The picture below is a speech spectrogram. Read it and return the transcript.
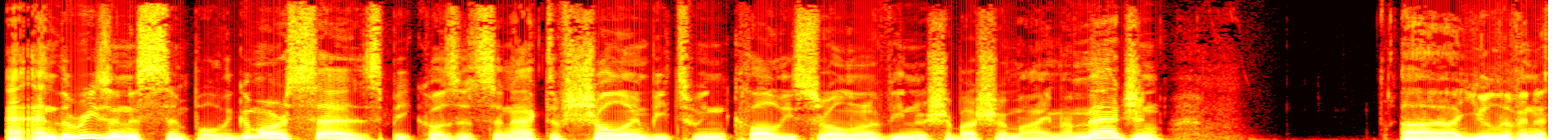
And the reason is simple. The Gemara says because it's an act of shalom between Klal Yisrael and Avinu Shabbat Imagine uh, you live in a,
